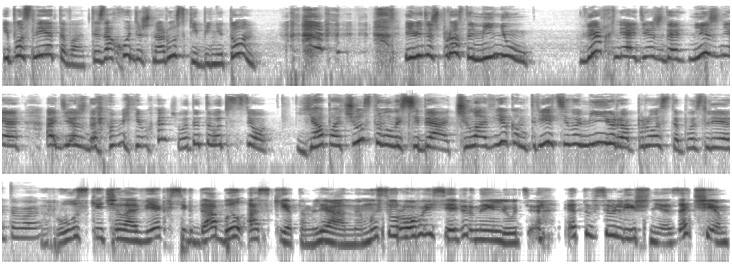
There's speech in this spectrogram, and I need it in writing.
И после этого ты заходишь на русский бенетон и видишь просто меню. Верхняя одежда, нижняя одежда, понимаешь? Вот это вот все. Я почувствовала себя человеком третьего мира просто после этого. Русский человек всегда был аскетом, Лианна. Мы суровые северные люди. Это все лишнее. Зачем?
